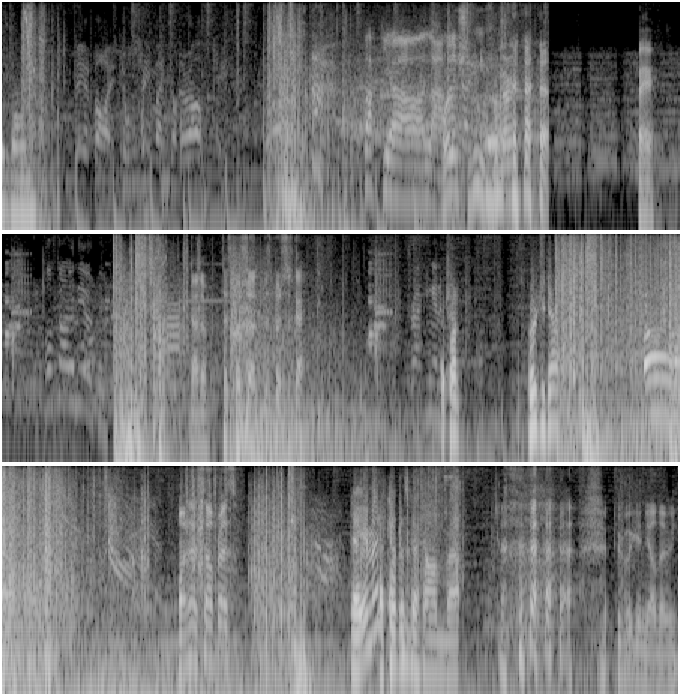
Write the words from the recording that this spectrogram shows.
Objective. Be advised, your teammate got their ass kicked. Fuck yeah, la. Where are they shooting you from, Aaron? Right here. Got him. Let's push up. Let's push this guy. Which one? Where'd you down? Oh. One has self res. Yeah, your man I killed this guy. dumb, bro. he fucking yelled at me.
